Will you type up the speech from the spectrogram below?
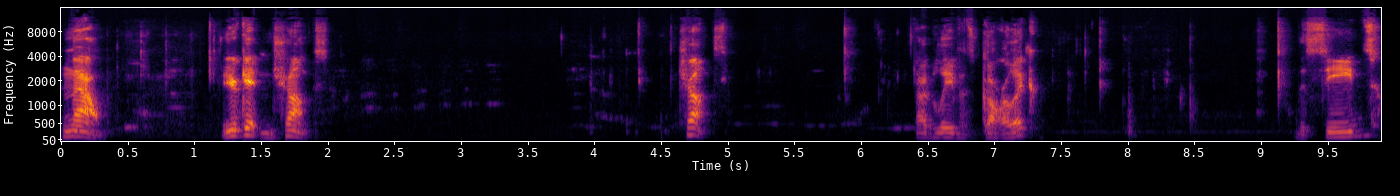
Now you're getting chunks. Chunks. I believe it's garlic, the seeds,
